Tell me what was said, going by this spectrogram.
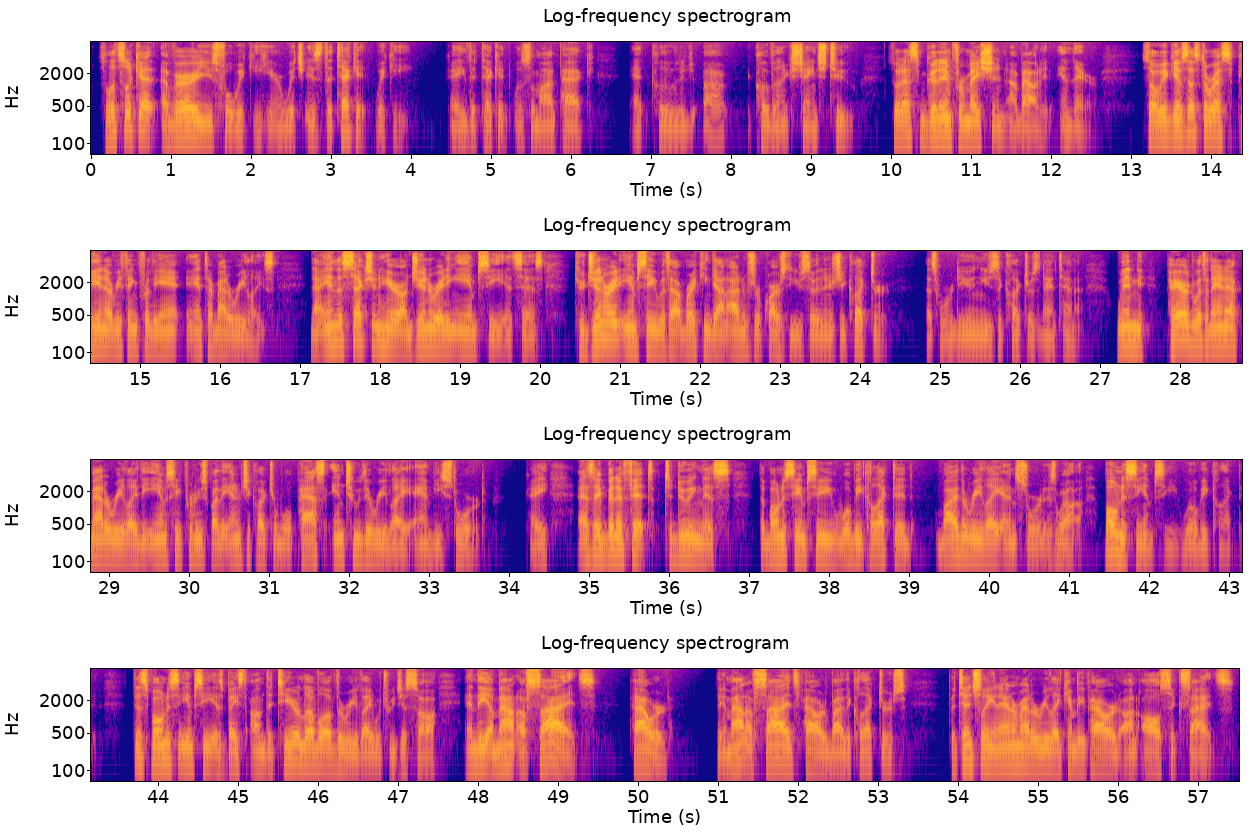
So let's look at a very useful wiki here, which is the Tekkit wiki. Okay, the Tekkit was a mod pack at uh, Equivalent Exchange 2. So it has some good information about it in there. So it gives us the recipe and everything for the antimatter relays. Now, in the section here on generating EMC, it says to generate EMC without breaking down items requires the use of an energy collector. That's what we're doing, use the collector as an antenna. When Paired with an antimatter relay, the EMC produced by the energy collector will pass into the relay and be stored. Okay. As a benefit to doing this, the bonus EMC will be collected by the relay and stored as well. Bonus EMC will be collected. This bonus EMC is based on the tier level of the relay, which we just saw, and the amount of sides powered. The amount of sides powered by the collectors. Potentially, an antimatter relay can be powered on all six sides.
